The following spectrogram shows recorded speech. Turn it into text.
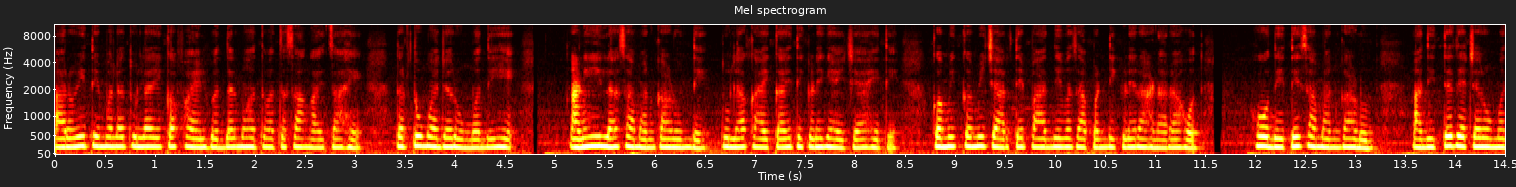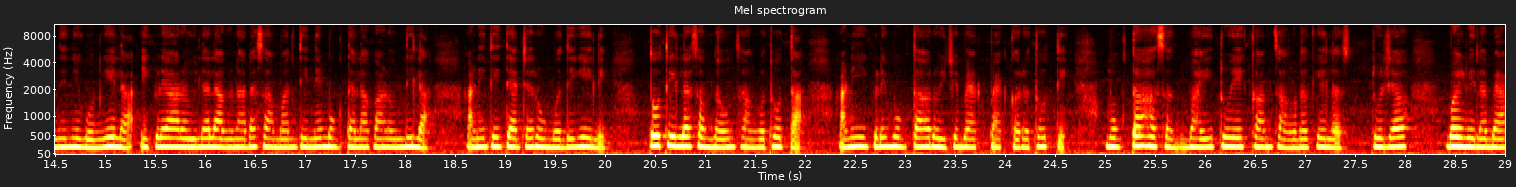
आरोही ते मला तुला एका फाईलबद्दल महत्त्वाचं सांगायचं आहे. तर तू माझ्या रूममध्ये ये आणि हिला सामान काढून दे. तुला काय काय तिकडे घ्यायचे आहे ते. कमीत कमी चार ते पाच दिवस आपण तिकडे राहणार आहोत. हो देते सामान काढून. आदित्य त्याच्या रूममध्ये निघून गेला. इकडे आरवीला लागणारा सामान तिने मुक्ताला काढून दिला आणि ती त्याच्या रूममध्ये गेली. तो तिला समजावून सांगत होता आणि इकडे मुक्ता आरोहीची बॅग पॅक करत होती. मुक्ता हसत भाई तू एक काम चांगलं केलंस. तुझ्या बहिणीला बॅग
